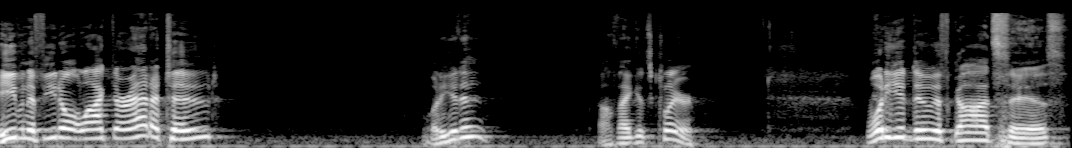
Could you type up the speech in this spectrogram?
even if you don't like their attitude, what do you do? I think it's clear. What do you do if God says,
